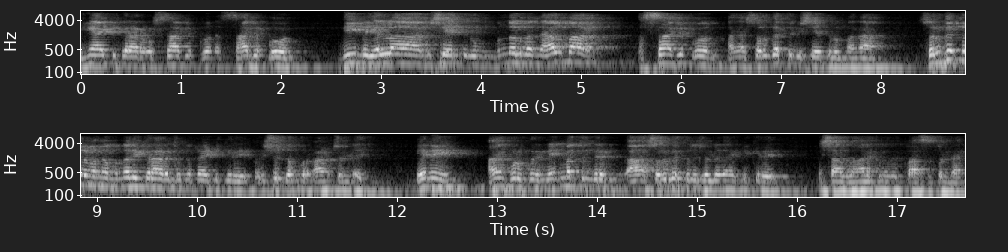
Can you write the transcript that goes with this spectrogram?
ഇങ്ങായിട്ട് സാബിപ്പോൻ നീന്റെ എല്ലാ വിഷയത്തിലും മുന്നിൽ വന്ന ആൾമാർ അസാബിപ്പോൻ അങ്ങ് സ്വർഗത്ത് വിഷയത്തിലും അങ്ങ് സ്വർഗത്തിലും അങ്ങ് മുന്നലിക്കറാറ് ചെന്നിട്ടായിട്ടിക്കര് പരിശുദ്ധ ഖുർആൻ ചൊല്ലേ. ഇനി അങ്ങ് കൊടുക്കുന്ന നിയമത്തിന്റെ ആ സ്വർഗത്തിൽ ചൊല്ലതായിട്ടിക്കര് ക്ലാസ് ചൊല്ലാൻ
